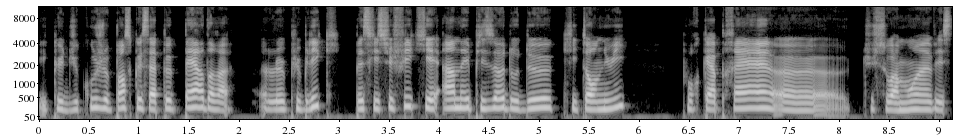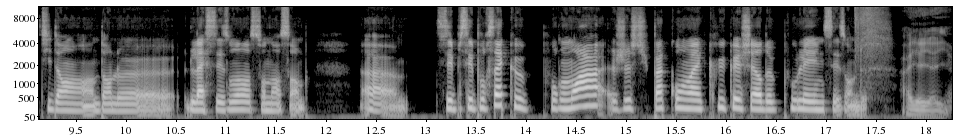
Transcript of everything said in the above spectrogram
et que du coup, je pense que ça peut perdre le public, parce qu'il suffit qu'il y ait un épisode ou deux qui t'ennuie pour qu'après, euh, tu sois moins investi dans, dans le, la saison dans son ensemble. Euh, c'est c'est pour ça que pour moi, je suis pas convaincue que Cher de Poule ait une saison 2. Aïe, aïe, aïe.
